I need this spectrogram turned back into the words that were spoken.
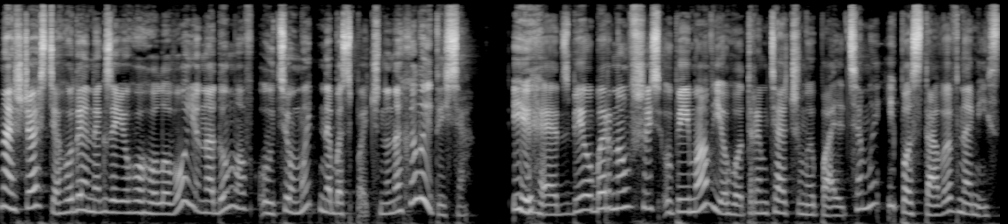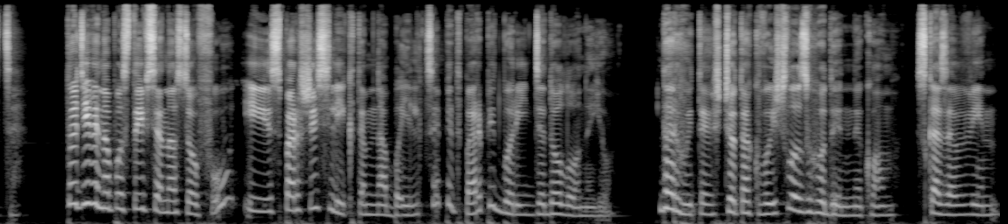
На щастя, годинник за його головою надумав у цю мить небезпечно нахилитися. І Гетсбі, обернувшись, упіймав його тремтячими пальцями і поставив на місце. Тоді він опустився на софу і, спершись ліктем на бильце, підпер підборіддя долонею. Даруйте, що так вийшло з годинником, сказав він.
